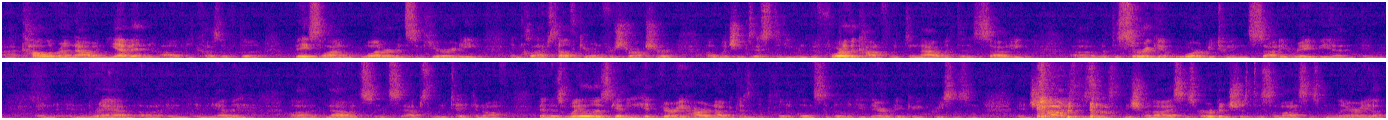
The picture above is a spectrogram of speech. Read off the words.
Uh, cholera now in Yemen uh, because of the baseline water insecurity and collapsed healthcare infrastructure, uh, which existed even before the conflict, and now with the Saudi, with the surrogate war between Saudi Arabia and, and, and, Iran in, in Yemen. Uh, now it's, it's absolutely taken off. Venezuela is getting hit very hard now because of the political instability there, big increases in, in Chagas disease, leishmaniasis, urban schistosomiasis, malaria,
